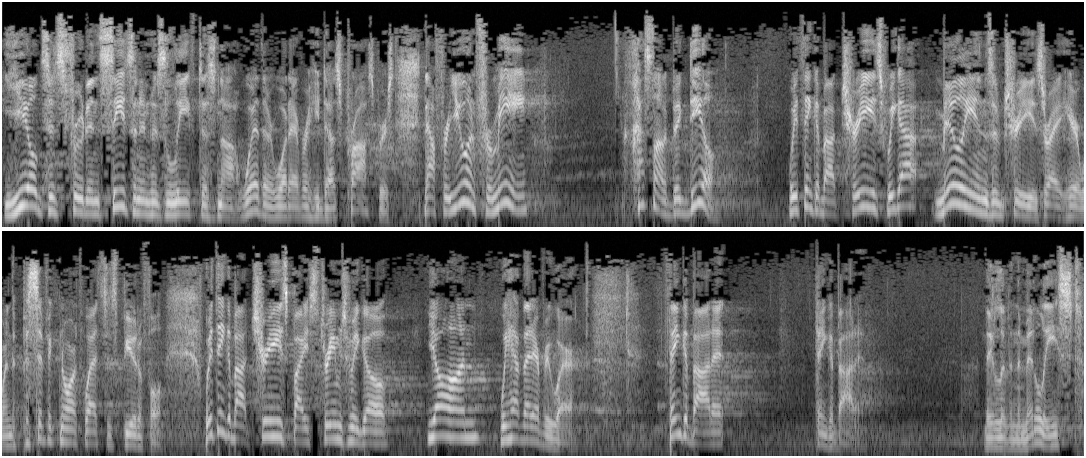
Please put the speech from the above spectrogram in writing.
yields its fruit in season and whose leaf does not wither. Whatever he does prospers. Now for you and for me, that's not a big deal. We think about trees. We got millions of trees right here. We're in the Pacific Northwest. It's beautiful. We think about trees by streams we go, yawn. We have that everywhere. Think about it. Think about it. They live in the Middle East,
